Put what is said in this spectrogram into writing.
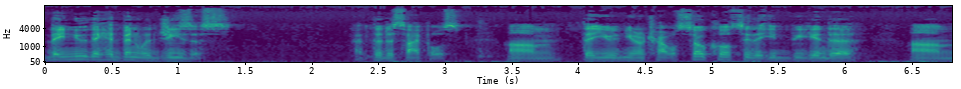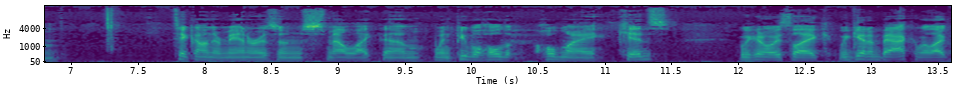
they knew they had been with Jesus the disciples. Um, that you you know travel so closely that you'd begin to um, take on their mannerisms, smell like them. When people hold hold my kids, we can always like we get them back and we're like,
